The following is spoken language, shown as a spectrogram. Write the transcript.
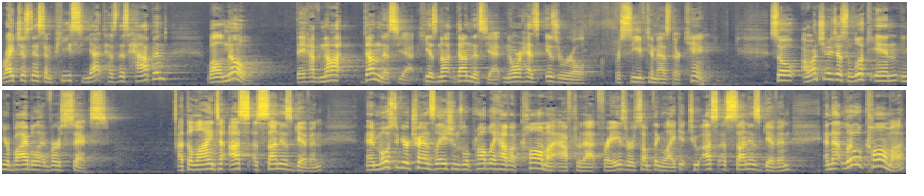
righteousness and peace yet? Has this happened? Well, no. They have not done this yet. He has not done this yet, nor has Israel received him as their king. So I want you to just look in in your Bible at verse 6. At the line, to us a son is given. And most of your translations will probably have a comma after that phrase or something like it. To us a son is given. And that little comma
